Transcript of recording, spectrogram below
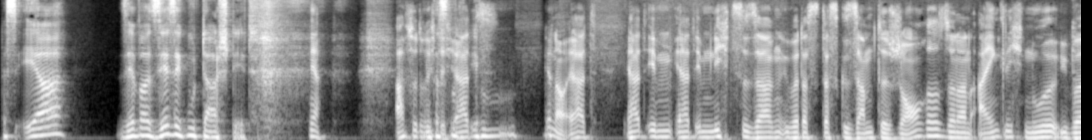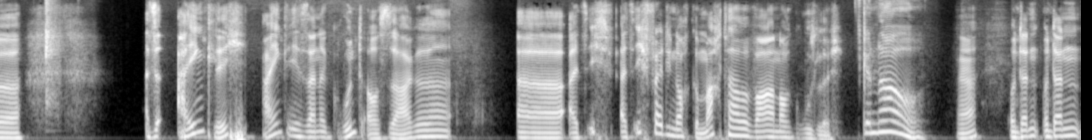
dass er selber sehr, sehr gut dasteht. Ja. Absolut richtig. Er hat, eben, genau, er hat, er hat eben, er hat eben nichts zu sagen über das, das gesamte Genre, sondern eigentlich nur über, also eigentlich, eigentlich ist seine Grundaussage, äh, als ich, als ich Freddy noch gemacht habe, war er noch gruselig. genau. Ja. Und dann, und dann,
